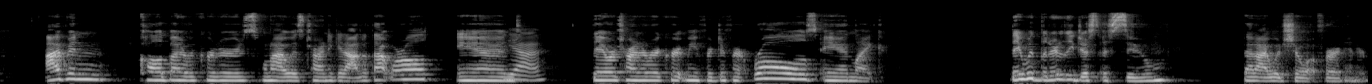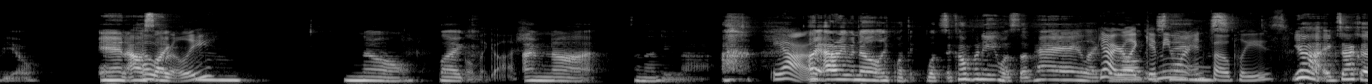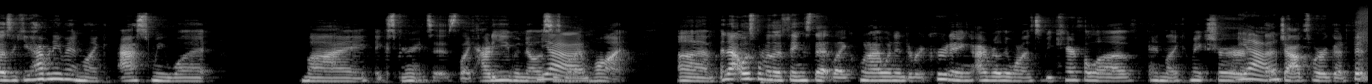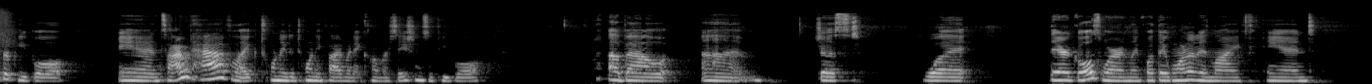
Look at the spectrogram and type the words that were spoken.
I've been called by recruiters when I was trying to get out of that world, and yeah. they were trying to recruit me for different roles, and like, they would literally just assume that I would show up for an interview, and I was Oh, like, really? "Mm, no, like, Oh my gosh. I'm not gonna do that. yeah. like I don't even know like what the, what's the company, what's the pay, like yeah, you're like, give me more info, please. Yeah, exactly. I was like, you haven't even like asked me what my experience is. Like, how do you even know this is what I want? Um, and that was one of the things that like when I went into recruiting, I really wanted to be careful of and like make sure Yeah. that jobs were a good fit for people. And so I would have like 20 to 25 minute conversations with people about um just what their goals were and like what they wanted in life. And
